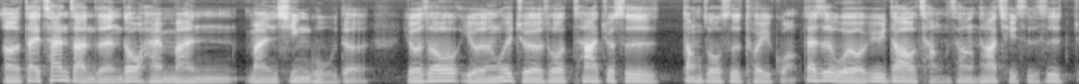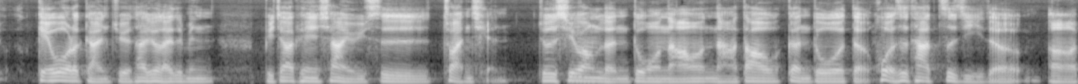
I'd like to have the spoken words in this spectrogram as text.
呃在参展的人都还蛮蛮辛苦的。有时候有人会觉得说他就是当做是推广，但是我有遇到厂商，他其实是给我的感觉，他就来这边比较偏向于是赚钱，就是希望人多，然后拿到更多的，或者是他自己的呃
